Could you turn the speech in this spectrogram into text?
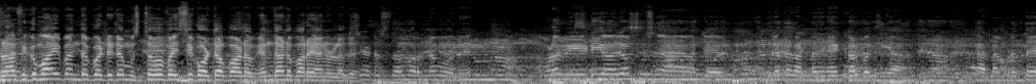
ട്രാഫിക്കുമായി ബന്ധപ്പെട്ടിട്ട് മുസ്തഫ ഫൈസി കോട്ടപ്പാടം എന്താണ് പറയാനുള്ളത്? പറഞ്ഞ പോലെ നമ്മളെ വീഡിയോയിലും മറ്റേ ഇതിലൊക്കെ കണ്ടതിനേക്കാൾ ഭംഗിയാണ് കാരണം ഇവിടുത്തെ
